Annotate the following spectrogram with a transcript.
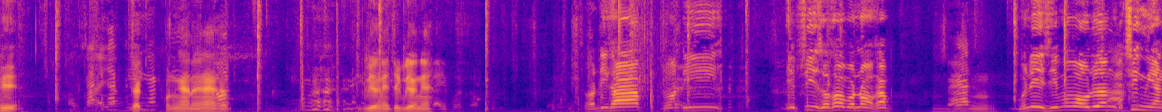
พี่จากผลงานหนอยนะครับจักเรื่องไหนจักเรื่องไหนสวัสดีครับ สวัสดีเอฟซีสทบนอกครับอืมวันนี้สิมาเว้าเรื่องบักซิ่งเมียง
